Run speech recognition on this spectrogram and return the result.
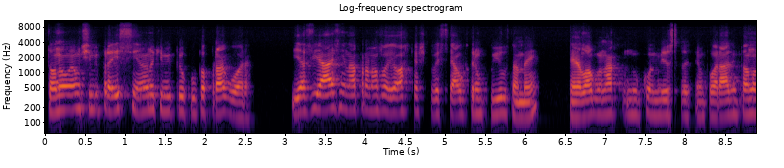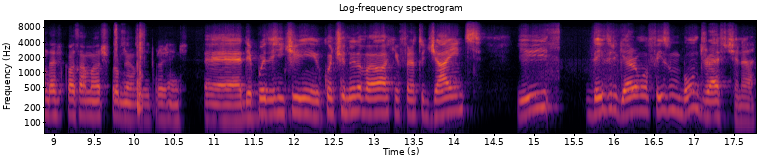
Então não é um time para esse ano que me preocupa para agora. E a viagem lá para Nova York acho que vai ser algo tranquilo também. É logo na, no começo da temporada, então não deve causar maiores problemas aí pra gente. É, depois a gente continua em Nova York, enfrenta o Giants e David Guerrero fez um bom draft, né?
